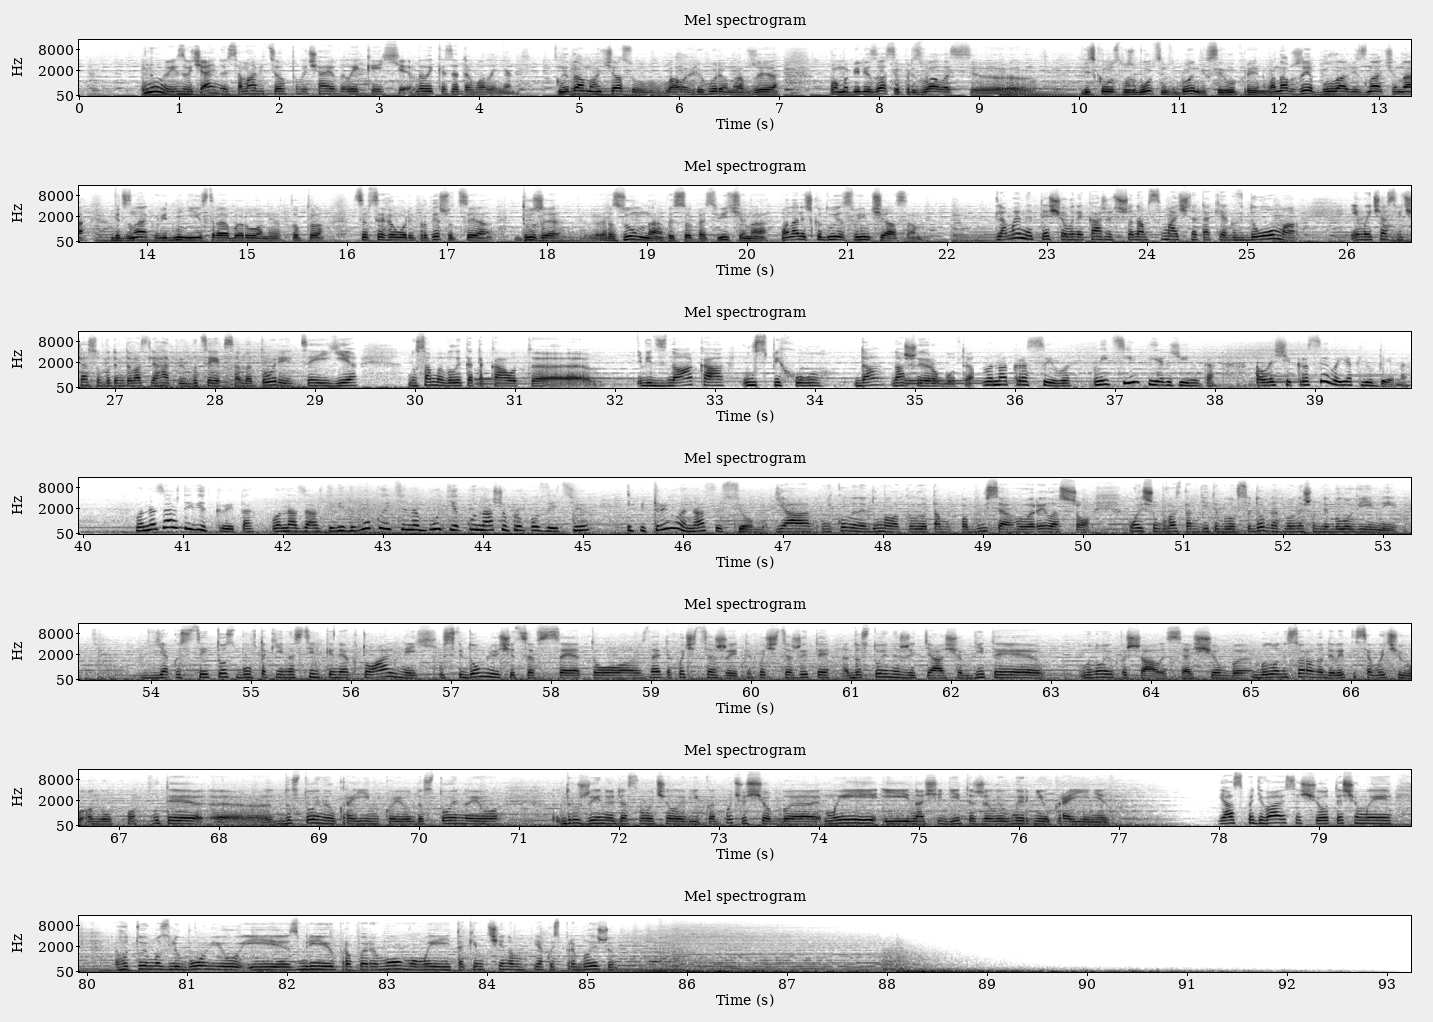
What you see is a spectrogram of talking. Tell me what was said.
Ну і звичайно, сама від цього получаю великий, велике задоволення. Недавнього часу Алла Григорівна вже по мобілізації призвалась е, військовослужбовцям Збройних сил України. Вона вже була відзначена відзнакою від міністра оборони. Тобто, це все говорить про те, що це дуже розумна, високоосвічена. Вона не шкодує своїм часом. Для мене те, що вони кажуть, що нам смачно так, як вдома, і ми час від часу будемо до вас лягати, бо це як санаторій, це і є ну, саме велика така от е, відзнака успіху да, нашої роботи. Вона красива не тільки як жінка, але ще красива як людина. Вона завжди відкрита, вона завжди відгукується на будь-яку нашу пропозицію і підтримує нас у всьому. Я ніколи не думала, коли там бабуся говорила, що ой, щоб у вас там діти було все добре, головне, щоб не було війни. Якось цей тост був такий настільки неактуальний, усвідомлюючи це все, то знаєте, хочеться жити. Хочеться жити достойне життя, щоб діти мною пишалися, щоб було не соромно дивитися в очі онуку, бути е, достойною українкою, достойною дружиною для свого чоловіка. Хочу, щоб е, ми і наші діти жили в мирній Україні. Я сподіваюся, що те, що ми готуємо з любов'ю і з мрією про перемогу, ми таким чином якось приближуємо.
